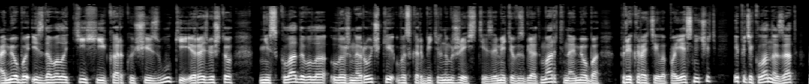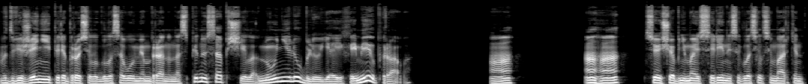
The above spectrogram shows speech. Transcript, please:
Амеба издавала тихие каркающие звуки и разве что не складывала ложноручки в оскорбительном жесте. Заметив взгляд Мартина, Амеба прекратила поясничать и потекла назад, в движении перебросила голосовую мембрану на спину и сообщила «Ну, не люблю я их, имею право». «А, «Ага», — все еще обнимаясь с Ириной, согласился Мартин.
